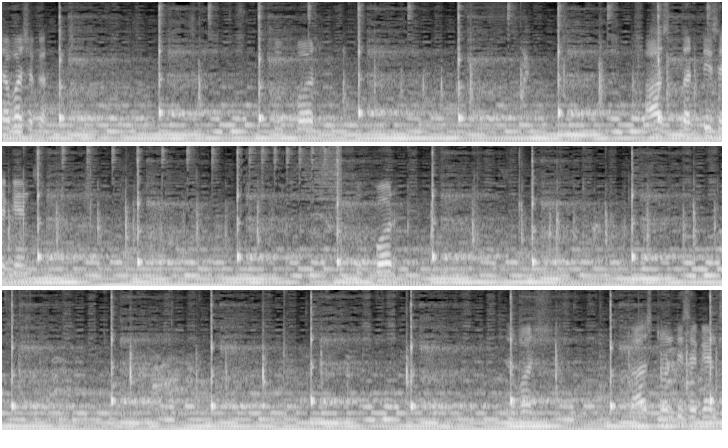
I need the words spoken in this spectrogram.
शाबाश। सुपर आज 30 second super just 20 seconds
